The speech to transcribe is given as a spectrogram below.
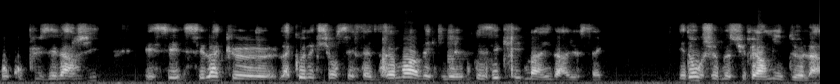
beaucoup plus élargie. Et c'est là que la connexion s'est faite vraiment avec les, les écrits de Marie Dariussec. Et donc je me suis permis de la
